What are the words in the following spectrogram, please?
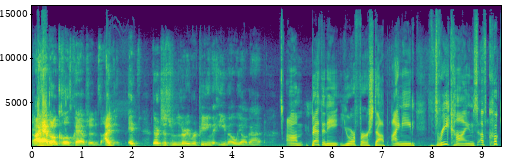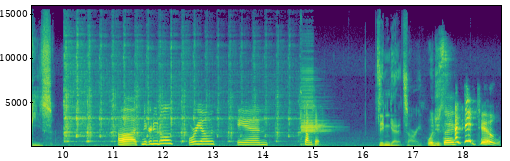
I have it on closed captions. I it they're just literally repeating the email we all got. Um, Bethany, you're first up. I need three kinds of cookies. Uh, Snickerdoodles, Oreos, and chocolate. Didn't get it. Sorry. What'd you say? I did too.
